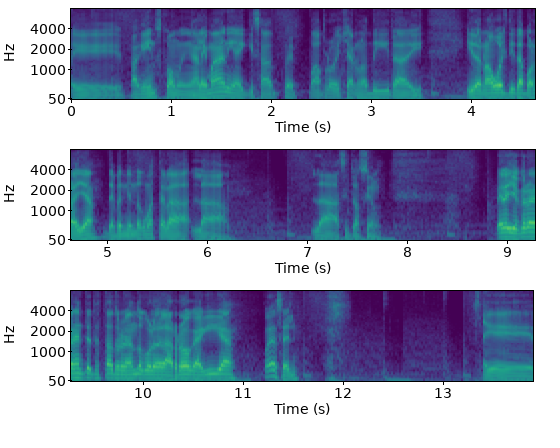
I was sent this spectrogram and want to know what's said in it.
eh, para Gamescom en Alemania y quizás pues, pueda aprovechar unos días y, y, dar una vueltita por allá, dependiendo cómo esté la, la, situación. Mira, yo creo que la gente te está troleando con lo de la roca, Giga. Puede ser. Eh,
